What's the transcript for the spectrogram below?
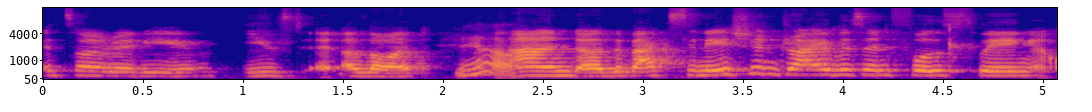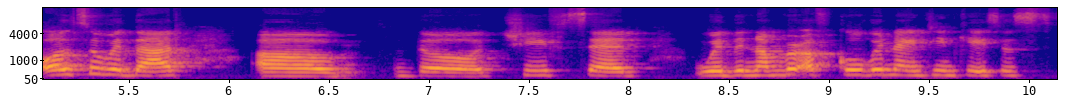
It's already used a lot. yeah, and uh, the vaccination drive is in full swing. Also, with that, um, the chief said with the number of COVID 19 cases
